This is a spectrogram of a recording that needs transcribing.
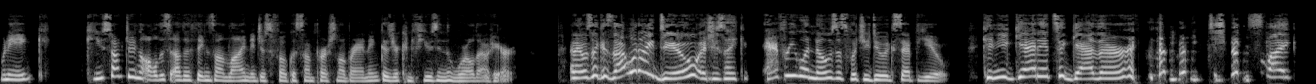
Monique, can you stop doing all these other things online and just focus on personal branding? Because you're confusing the world out here. And I was like, is that what I do? And she's like, everyone knows that's what you do except you. Can you get it together? just like,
